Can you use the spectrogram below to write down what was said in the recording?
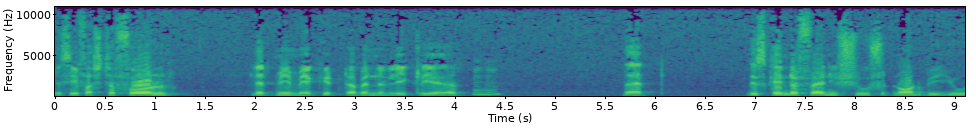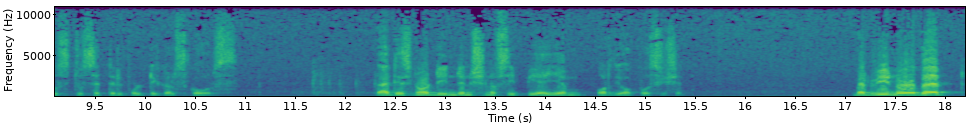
You see, first of all, let me make it abundantly clear mm-hmm. that this kind of an issue should not be used to settle political scores. That is not the intention of CPIM or the opposition. But we know that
